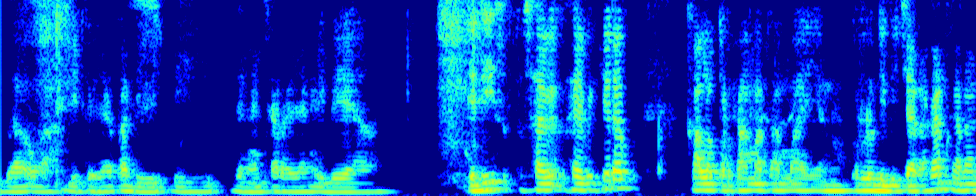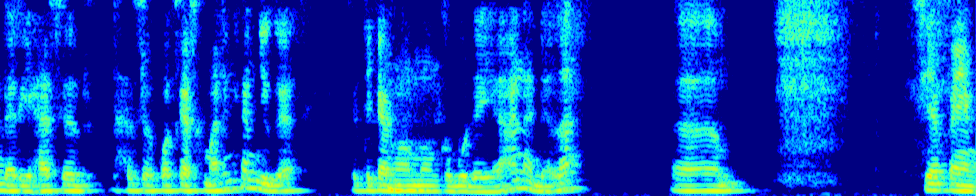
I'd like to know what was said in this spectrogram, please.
bawah gitu ya apa di, di dengan cara yang ideal. Jadi saya, saya pikir kalau pertama-tama yang perlu dibicarakan karena dari hasil hasil podcast kemarin kan juga ketika hmm. ngomong kebudayaan adalah um, siapa yang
